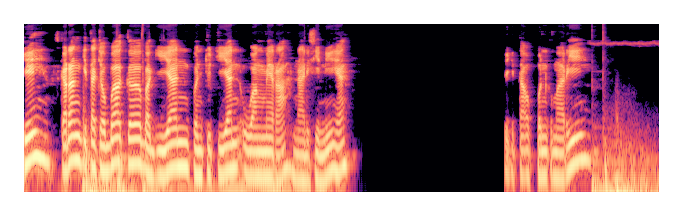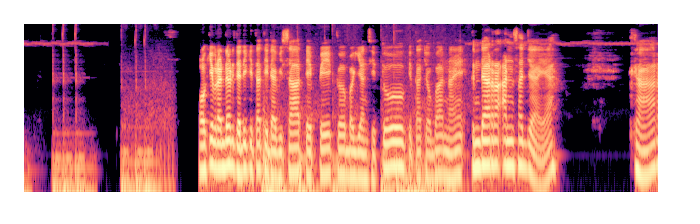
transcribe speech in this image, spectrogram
Oke, sekarang kita coba ke bagian pencucian uang merah. Nah, di sini ya. Oke, kita open kemari. Oke, brother, jadi kita tidak bisa TP ke bagian situ. Kita coba naik kendaraan saja ya. Car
